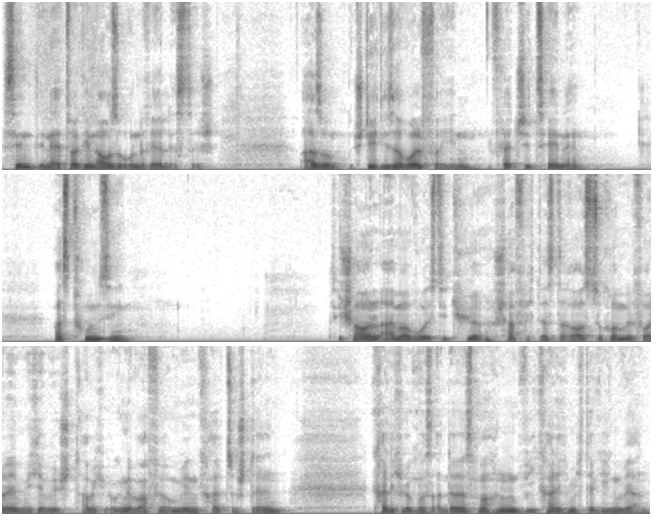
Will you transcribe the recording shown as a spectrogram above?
sind in etwa genauso unrealistisch. Also steht dieser Wolf vor ihnen, fletscht die Zähne. Was tun sie? Sie schauen einmal, wo ist die Tür? Schaffe ich das, da rauszukommen, bevor der mich erwischt? Habe ich irgendeine Waffe, um ihn kalt zu stellen? Kann ich irgendwas anderes machen? Wie kann ich mich dagegen wehren?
